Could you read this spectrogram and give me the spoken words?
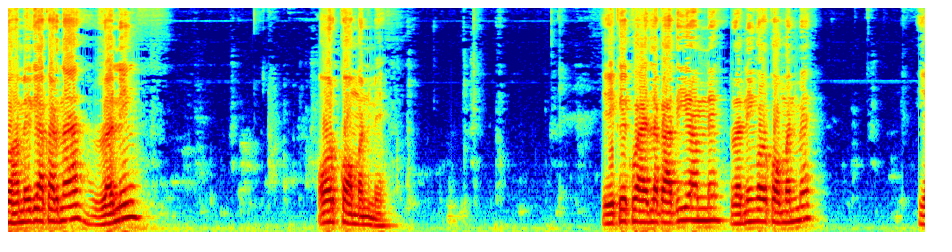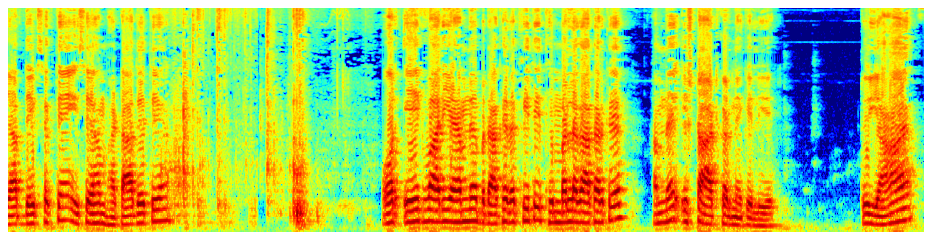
तो हमें क्या करना है? रनिंग और कॉमन में। एक एक वायर लगा दी है हमने रनिंग और कॉमन में। ये आप देख सकते हैं, इसे हम हटा देते हैं। और एक बार ये हमने बना के रखी थी थिम्बर लगा करके, हमने स्टार्ट करने के लिए। तो यहाँ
